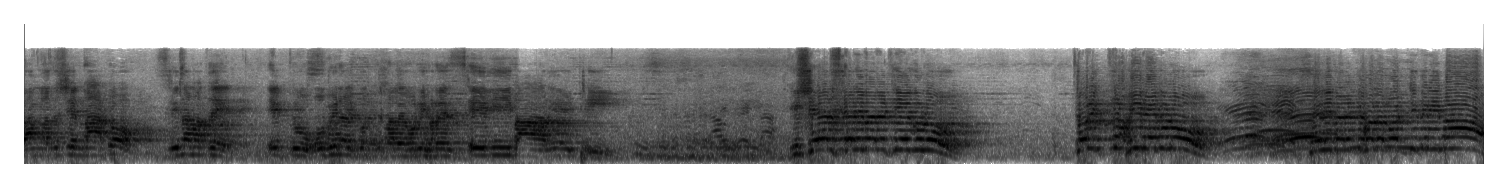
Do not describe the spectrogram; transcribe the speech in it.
বাংলাদেশের নাটক, সিনেমাতে একটু অভিনয় করতে পারে উনি হলেন সেলিব্রিটি কিসের সেলিব্রিটি এগুলো? চরিত্রহীন এগুলো? সেলিব্রিটি হলো মসজিদের ইমাম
